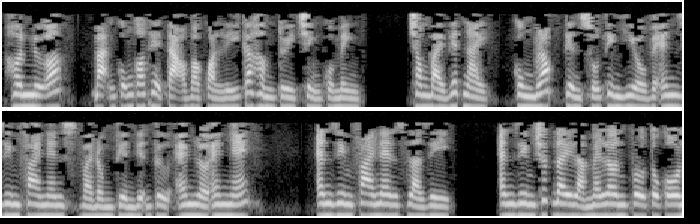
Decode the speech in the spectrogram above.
Hơn nữa, bạn cũng có thể tạo và quản lý các hầm tùy chỉnh của mình. Trong bài viết này, cùng blog tiền số tìm hiểu về Enzyme Finance và đồng tiền điện tử MLN nhé. Enzyme Finance là gì? Enzyme trước đây là Melon Protocol,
